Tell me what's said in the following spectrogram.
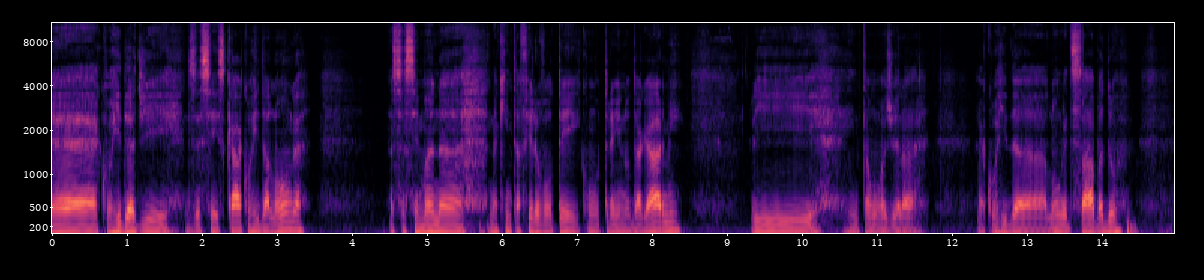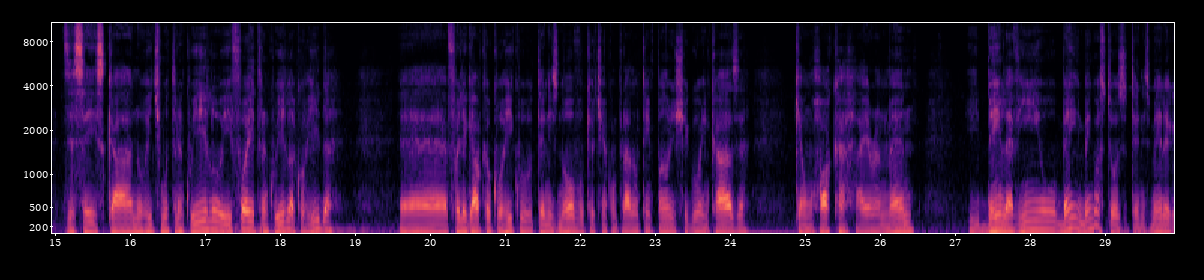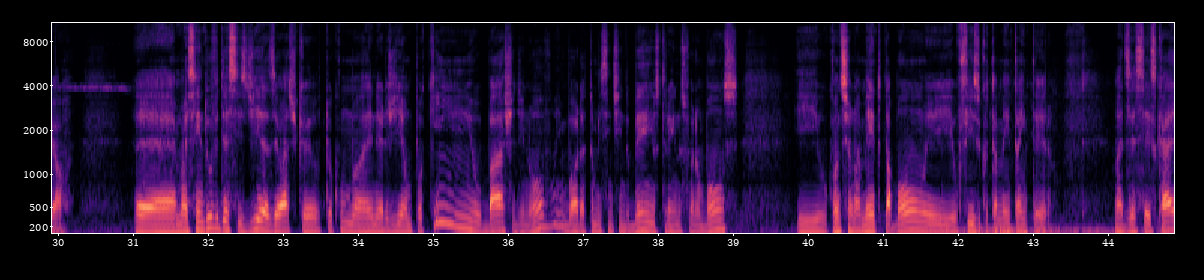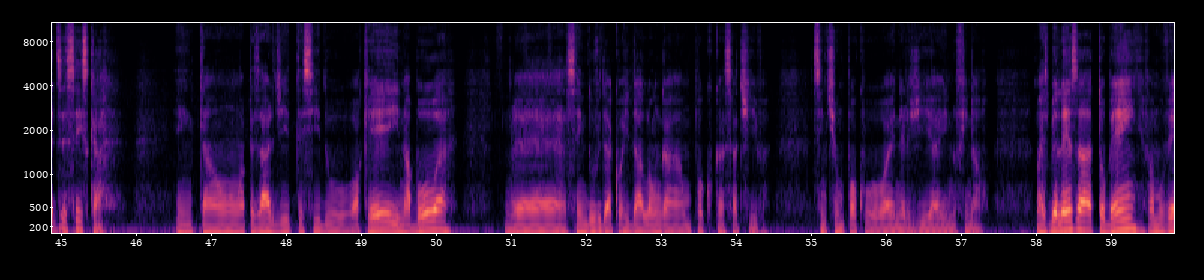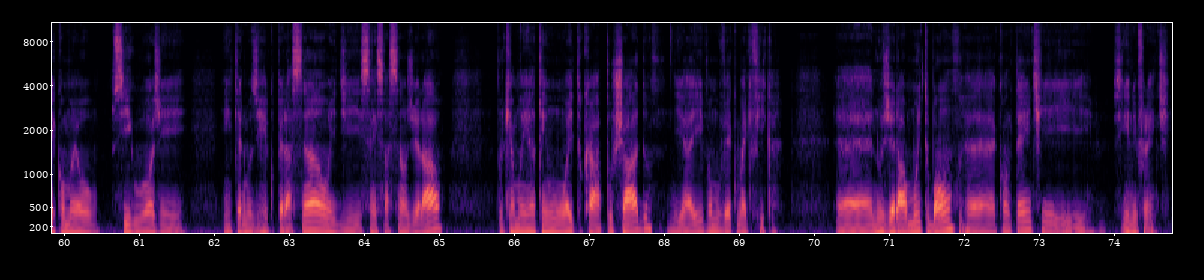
É, corrida de 16K, corrida longa. Essa semana, na quinta-feira, eu voltei com o treino da Garmin. E então hoje era a corrida longa de sábado. 16K no ritmo tranquilo e foi tranquila a corrida. É, foi legal que eu corri com o tênis novo que eu tinha comprado há um tempão e chegou em casa, que é um Roca Ironman e bem levinho, bem, bem gostoso o tênis, bem legal. É, mas sem dúvida esses dias eu acho que eu tô com uma energia um pouquinho baixa de novo, embora estou me sentindo bem, os treinos foram bons e o condicionamento tá bom e o físico também tá inteiro. Mas 16K é 16K. Então, apesar de ter sido ok, na boa, é, sem dúvida a corrida longa um pouco cansativa. Senti um pouco a energia aí no final. Mas beleza, tô bem. Vamos ver como eu sigo hoje em termos de recuperação e de sensação geral, porque amanhã tem um 8K puxado e aí vamos ver como é que fica. É, no geral, muito bom, é, contente e seguindo em frente.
